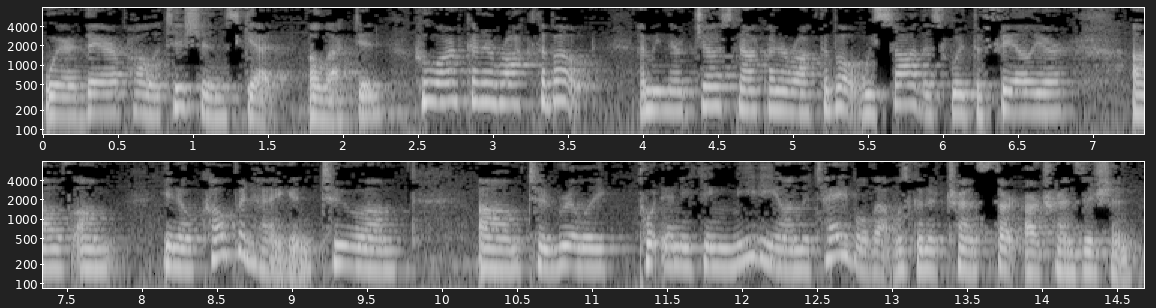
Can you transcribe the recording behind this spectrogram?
where their politicians get elected who aren't going to rock the boat. I mean, they're just not going to rock the boat. We saw this with the failure of, um, you know, Copenhagen to. Um, um, to really put anything meaty on the table that was going to trans- start our transition.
